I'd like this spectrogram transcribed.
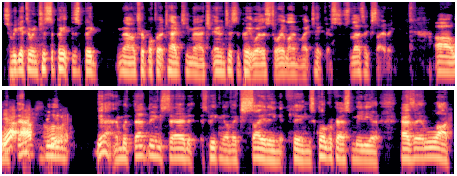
So we get to anticipate this big now triple threat tag team match and anticipate where the storyline might take us. So that's exciting. Uh, yeah, absolutely. Being, yeah, and with that being said, speaking of exciting things, Clovercrest Media has a lot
